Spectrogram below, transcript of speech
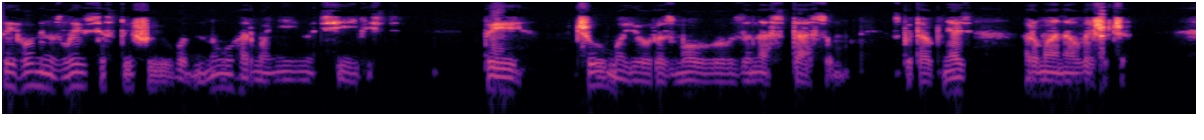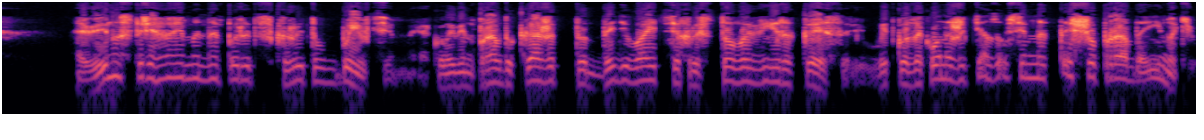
цей гомін злився з тишою в одну гармонійну цілість. Ти чув мою розмову з Анастасом? спитав князь Романа Олешича. Він остерігає мене перед скрито вбивцем, а коли він правду каже, то де дівається Христова віра кесарів, видко закона життя зовсім не те, що правда іноків.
